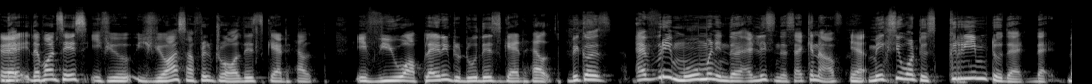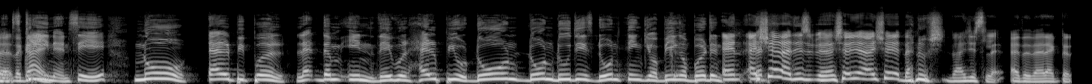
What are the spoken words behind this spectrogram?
uh, the one says if you if you are suffering through all this get help if you are planning to do this get help because every moment in the at least in the second half Yeah. makes you want to scream to that that, that the guy. screen and say no tell people let them in they will help you don't don't do this don't think you're being a burden and Aishwarya Rajesh Aishwarya, Aishwarya Dhanush Rajesh as the director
